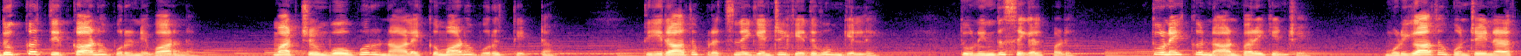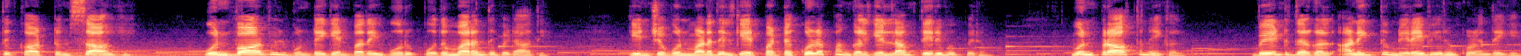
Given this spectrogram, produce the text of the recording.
துக்கத்திற்கான ஒரு நிவாரணம் மற்றும் ஒவ்வொரு நாளைக்குமான ஒரு திட்டம். தீராத பிரச்சனை என்று எதுவும் இல்லை. துணிந்து செயல்படு. துணைக்கு நான் வருகின்றேன். முடியாத ஒன்றை நடத்தி காட்டும் சாயி உன் வாழ்வில் உண்டு என்பதை ஒருபோதும் மறந்து விடாதே இன்று உன் மனதில் ஏற்பட்ட குழப்பங்கள் எல்லாம் தெரிவு பெறும். உன் பிரார்த்தனைகள் வேண்டுதல்கள் அனைத்தும் நிறைவேறும் குழந்தையே.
